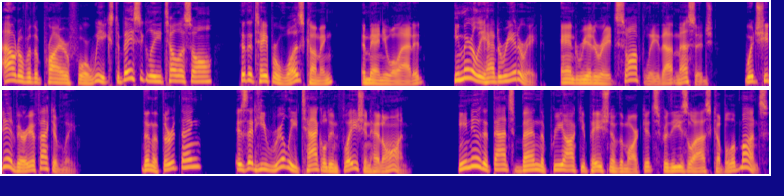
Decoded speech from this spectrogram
out over the prior four weeks to basically tell us all that the taper was coming, Emanuel added. He merely had to reiterate, and reiterate softly, that message, which he did very effectively. Then the third thing is that he really tackled inflation head on. He knew that that's been the preoccupation of the markets for these last couple of months,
